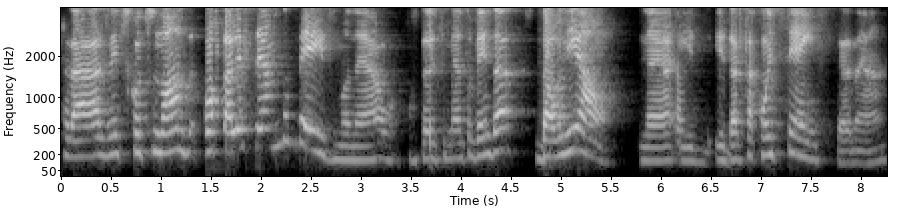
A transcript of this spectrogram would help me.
para a gente continuar fortalecendo mesmo, né? O fortalecimento vem da, da união, né? Tá. E, e dessa consciência, né?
